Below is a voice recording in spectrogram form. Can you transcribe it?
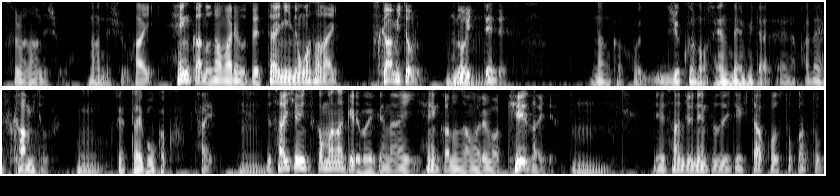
それは何でしょう？なんでしょう？はい。変化の流れを絶対に逃さない。掴み取る。の一点です。なんかこう、塾の宣伝みたいだね。なんかね。掴み取る。うん。絶対合格。はい。で最初に掴まなければいけない変化の流れは経済ですと。うん。えー30年続いてきたコストカット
